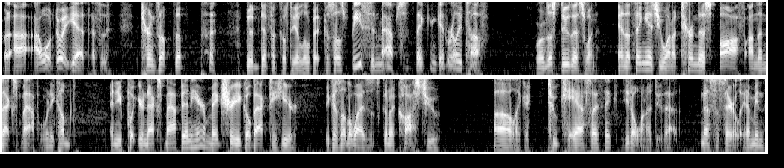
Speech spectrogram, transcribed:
But I, I won't do it yet. That's a, it turns up the the difficulty a little bit because those beasts in maps they can get really tough. We'll just do this one. And the thing is, you want to turn this off on the next map. When you come and you put your next map in here, make sure you go back to here because otherwise it's going to cost you uh, like a two chaos. I think you don't want to do that necessarily. I mean,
